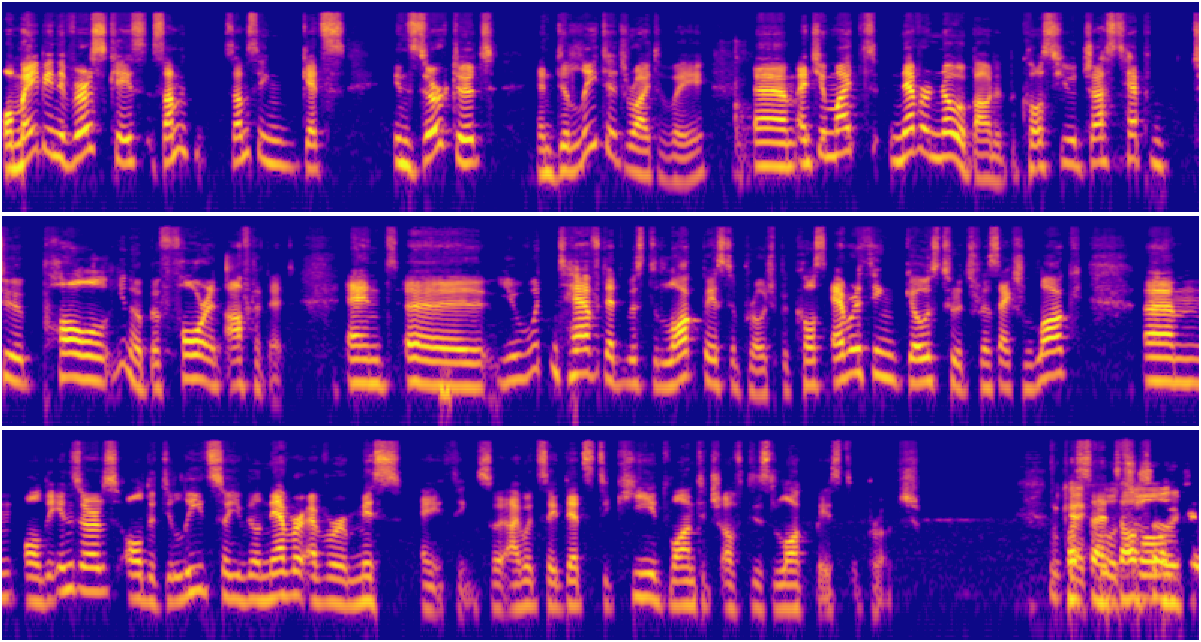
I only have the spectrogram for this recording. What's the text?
Or maybe in the worst case, some something gets inserted and deleted right away, um, and you might never know about it because you just happen to poll, you know, before and after that. And uh, you wouldn't have that with the log-based approach because everything goes to the transaction log, um, all the inserts, all the deletes, so you will never ever miss anything. So I would say that's the key advantage of this log-based approach. Okay, Plus, that's cool. also so,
